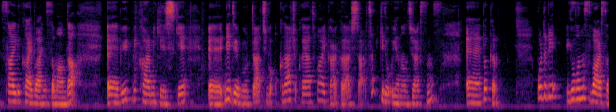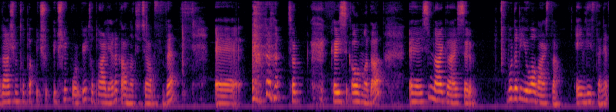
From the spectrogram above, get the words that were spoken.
saygı kaybı aynı zamanda e, büyük bir karmik ilişki. E, nedir burada? Çünkü o kadar çok hayat var ki arkadaşlar. Tabii ki de uyanılacaksınız. E, bakın burada bir yuvanız varsa ben şimdi topa, üç, üçlük vurguyu toparlayarak anlatacağım size. E, çok karışık olmadan. E, şimdi arkadaşlarım burada bir yuva varsa evliyseniz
